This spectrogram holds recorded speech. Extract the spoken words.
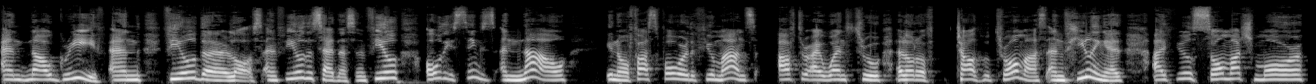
and now grieve and feel the loss and feel the sadness and feel all these things. And now, you know, fast forward a few months after I went through a lot of childhood traumas and healing it, I feel so much more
